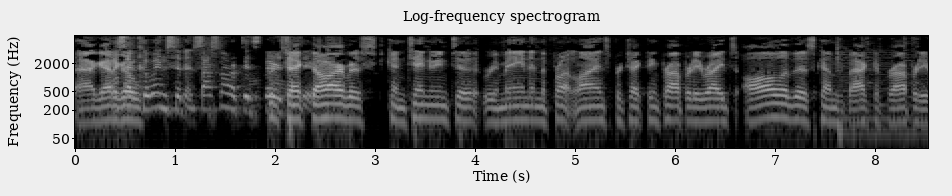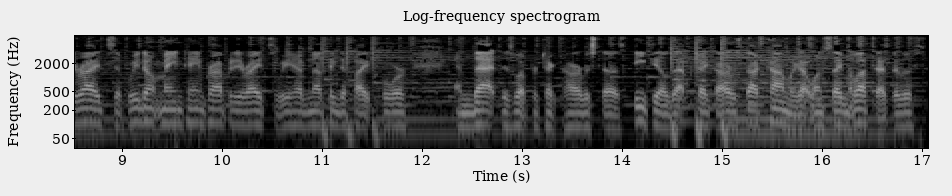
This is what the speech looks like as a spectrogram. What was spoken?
I got to go. a coincidence. That's not a conspiracy. Protect theory. the harvest, continuing to remain in the front lines, protecting property rights. All of this comes back to property rights. If we don't maintain property rights, we have nothing to fight for. And that is what Protect the Harvest does. Details at protecttheharvest.com. We got one segment left after this.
